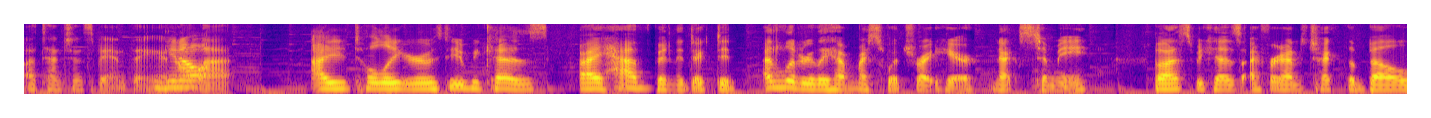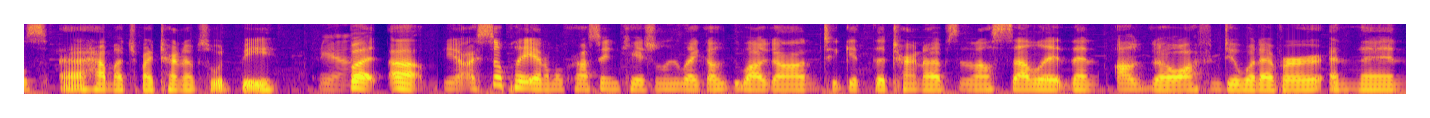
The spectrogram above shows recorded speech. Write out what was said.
attention span thing and You all know, that. I totally agree with you because I have been addicted. I literally have my Switch right here next to me. But that's because I forgot to check the bells, uh, how much my turnips would be. Yeah. But um, you know, I still play Animal Crossing occasionally. Like I'll log on to get the turnips, and then I'll sell it. Then I'll go off and do whatever, and then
